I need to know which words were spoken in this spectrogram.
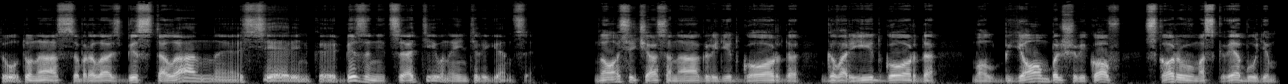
Тут у нас собралась бесталанная, серенькая, безинициативная интеллигенция. Но сейчас она глядит гордо, говорит гордо, мол, бьем большевиков, скоро в Москве будем.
